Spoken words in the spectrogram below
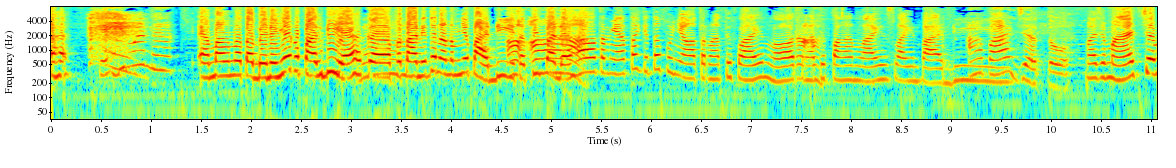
Kayak gimana? emang notabene-nya ke padi ya ke Nah. petani itu nanamnya padi Ah, tapi ah. padahal ternyata kita punya alternatif lain loh alternatif pangan lain selain padi Apa aja tuh? macem-macem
